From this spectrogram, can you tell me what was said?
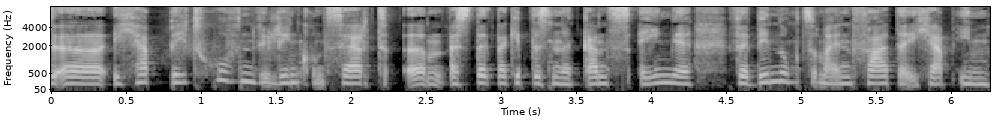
äh, ich habe Beethoven Violinkonzert, ähm, also da, da, gibt es eine ganz enge Verbindung zu meinem Vater. Ich habe ihm,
